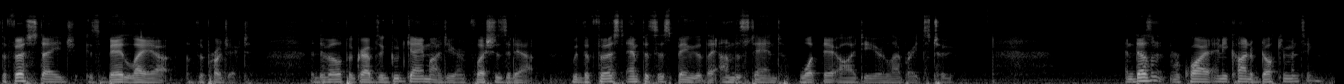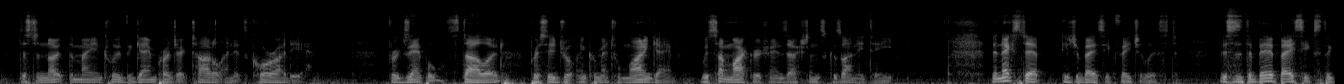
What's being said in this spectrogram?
The first stage is a bare layout of the project. A developer grabs a good game idea and fleshes it out, with the first emphasis being that they understand what their idea elaborates to. And doesn't require any kind of documenting, just a note that may include the game project title and its core idea. For example, Starload, procedural incremental mining game, with some microtransactions because I need to eat. The next step is your basic feature list. This is the bare basics to,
